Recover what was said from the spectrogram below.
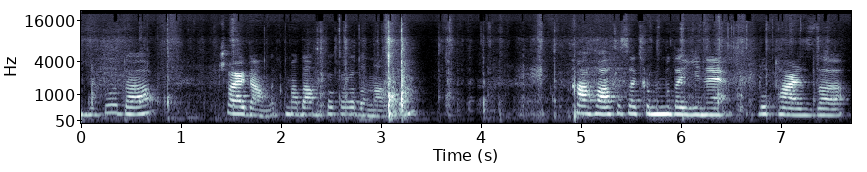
Şimdi burada çaydanlık Madame Coco'dan aldım. Kahvaltı takımımı da yine bu tarzda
